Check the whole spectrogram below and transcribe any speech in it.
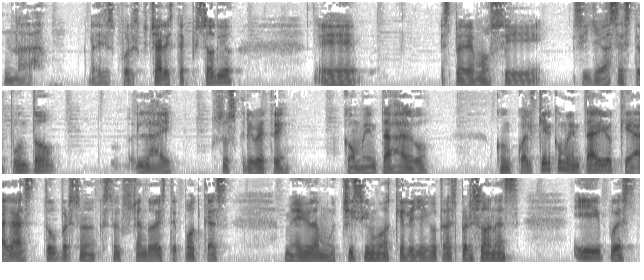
nada. Gracias por escuchar este episodio. Eh, esperemos si, si llegas a este punto, like, suscríbete, comenta algo. Con cualquier comentario que hagas tu persona que está escuchando este podcast, me ayuda muchísimo a que le llegue a otras personas. Y pues,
